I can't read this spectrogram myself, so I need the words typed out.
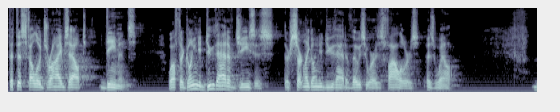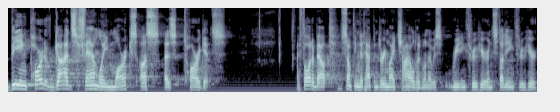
that this fellow drives out demons. Well, if they're going to do that of Jesus, they're certainly going to do that of those who are his followers as well. Being part of God's family marks us as targets. I thought about something that happened during my childhood when I was reading through here and studying through here.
